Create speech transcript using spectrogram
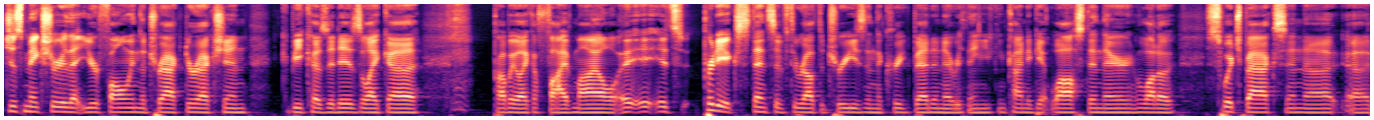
just make sure that you're following the track direction because it is like a probably like a five mile. it's pretty extensive throughout the trees and the creek bed and everything. You can kind of get lost in there. A lot of switchbacks and uh, uh,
